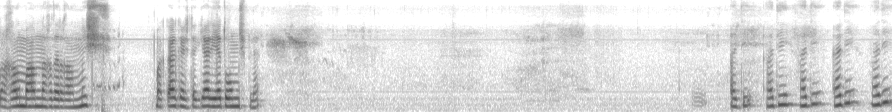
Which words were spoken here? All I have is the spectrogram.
Bakalım bakalım ne kadar kalmış. Bak arkadaşlar yarıya dolmuş bile. Hadi hadi hadi hadi hadi.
